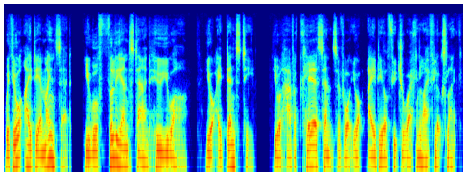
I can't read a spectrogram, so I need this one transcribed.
With your idea mindset, you will fully understand who you are, your identity, you will have a clear sense of what your ideal future working life looks like.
